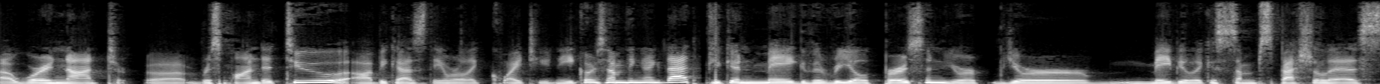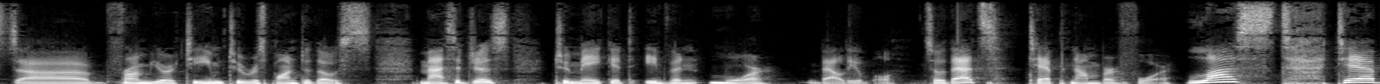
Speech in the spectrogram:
uh, were not uh, responded to uh, because they were like quite unique or something like that. You can make the real person your your maybe like some specialist uh, from your team to respond to those messages to make it even more valuable. So that's tip number four. Last tip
